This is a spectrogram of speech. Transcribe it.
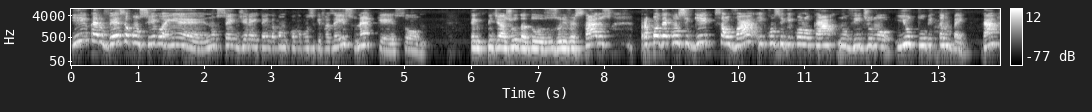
E quero ver se eu consigo aí, é, não sei direito ainda como, como eu vou conseguir fazer isso, né? Porque sou tenho que pedir ajuda dos universitários para poder conseguir salvar e conseguir colocar no vídeo no YouTube também tá?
